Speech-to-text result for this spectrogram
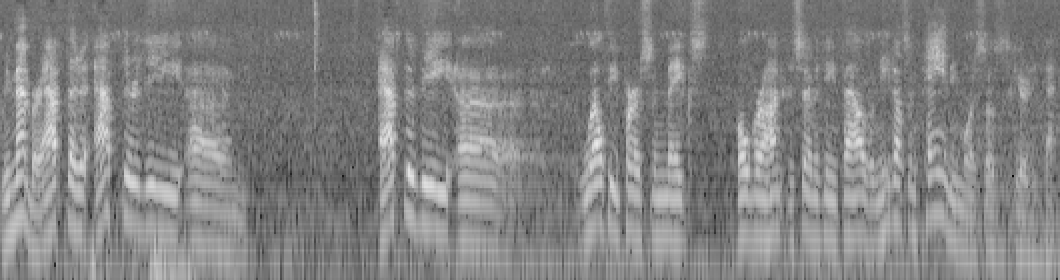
Remember, after after the um, after the uh, wealthy person makes over 117,000, he doesn't pay any more Social Security tax.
